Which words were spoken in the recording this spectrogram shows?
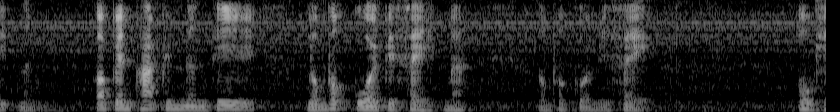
นิดหนึ่งก็เป็นพระพิมพ์หนึ่งที่หลวงพ่อกลวยไปเสกนะหลวงพ่อกลวยไปเสกโอเค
